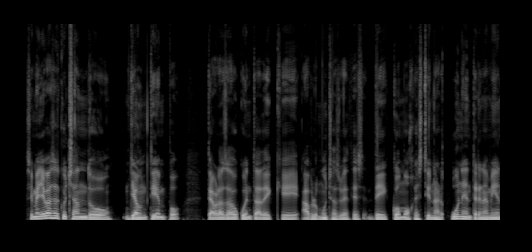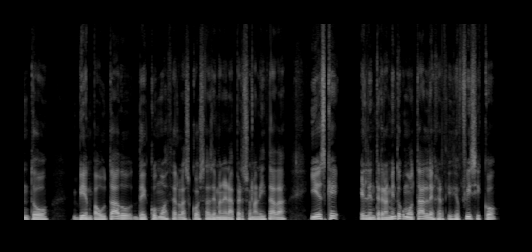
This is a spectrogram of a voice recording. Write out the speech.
Si me llevas escuchando ya un tiempo, te habrás dado cuenta de que hablo muchas veces de cómo gestionar un entrenamiento bien pautado, de cómo hacer las cosas de manera personalizada, y es que el entrenamiento como tal, el ejercicio físico,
